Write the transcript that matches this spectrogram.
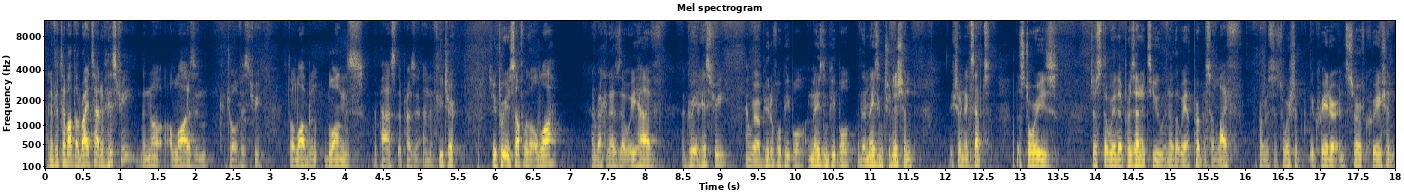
And if it's about the right side of history, then no, Allah is in control of history. So Allah belongs the past, the present, and the future. So you put yourself with Allah and recognize that we have a great history and we are beautiful people, amazing people with an amazing tradition. You shouldn't accept the stories just the way they're presented to you and know that we have purpose in life. Our purpose is to worship the Creator and serve creation.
